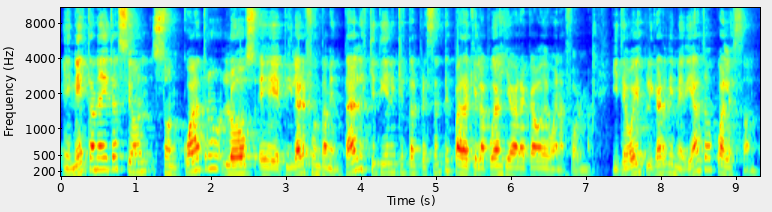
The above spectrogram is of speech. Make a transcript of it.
En esta meditación son cuatro los eh, pilares fundamentales que tienen que estar presentes para que la puedas llevar a cabo de buena forma. Y te voy a explicar de inmediato cuáles son.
